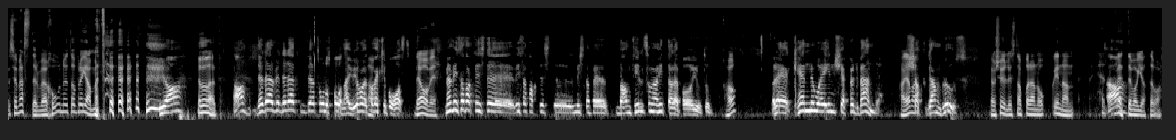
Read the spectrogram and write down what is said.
semesterversion utav programmet. Ja, eller något. Ja det där, det där, det tål att spåna i. Vi har ett Ja. par veckor på oss. Det har vi. Men vi ska faktiskt, eh, vi ska faktiskt eh, lyssna på ett band till som jag hittade på Youtube. Ja, Och det är Ken Wayne Shepherd Band. jajamän. Shotgun Blues. Jag har tjuvlyssnat på den och innan. Ja. Helvete vad gött det var.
